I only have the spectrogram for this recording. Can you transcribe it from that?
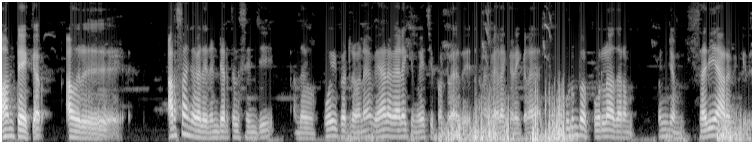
ஆம்டேக்கர் அவர் அரசாங்க வேலை ரெண்டு இடத்துல செஞ்சு அந்த ஓய்வு பெற்றவனை வேறு வேலைக்கு முயற்சி பண்ணுறாரு ஆனால் வேலை கிடைக்கல. குடும்ப பொருளாதாரம் கொஞ்சம் சரிய ஆரம்பிக்குது.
